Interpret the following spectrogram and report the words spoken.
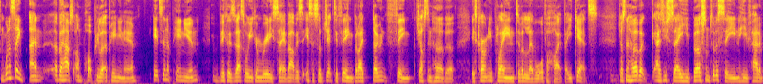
I'm going to say, and perhaps unpopular opinion here, it's an opinion because that's all you can really say about this. It's a subjective thing, but I don't think Justin Herbert is currently playing to the level of the hype that he gets. Justin Herbert, as you say, he burst onto the scene. He's had a,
